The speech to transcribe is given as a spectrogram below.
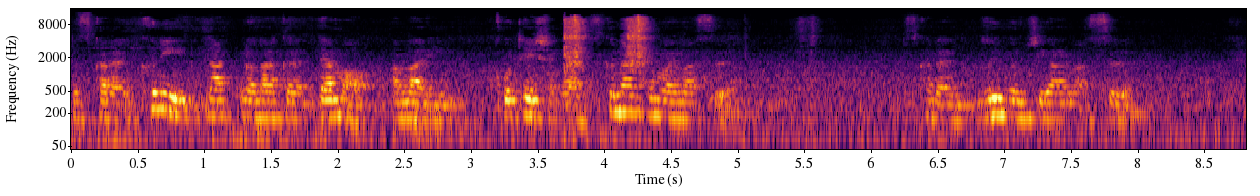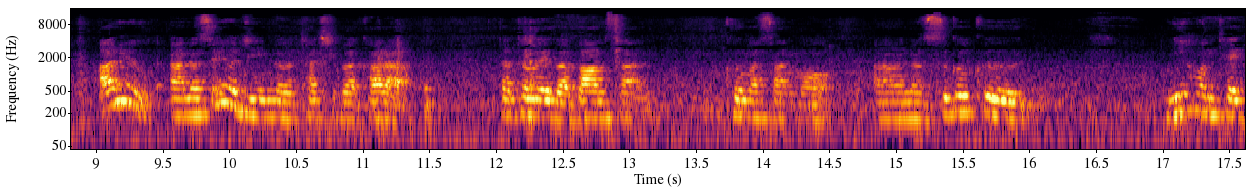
ですから国の中でもあまりコーテーションが少ないと思います。ですから随分違います。あるあの西洋人の立場から例えばバンさんクマさんもあのすごく日本的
